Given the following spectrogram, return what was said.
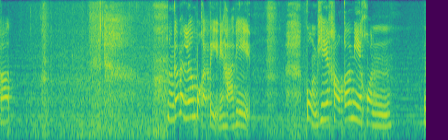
ก็ มันก็เป็นเรื่องปกตินี่คะพี่ กลุ่มพี่เขาก็มีคนเ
